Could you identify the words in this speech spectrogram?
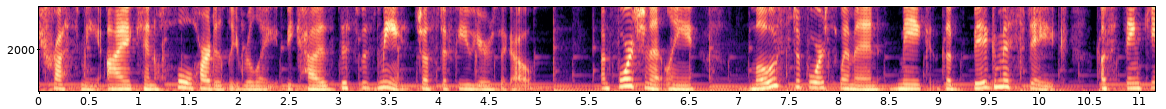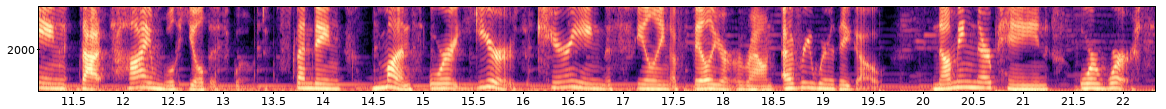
Trust me, I can wholeheartedly relate because this was me just a few years ago. Unfortunately, most divorced women make the big mistake of thinking that time will heal this wound, spending months or years carrying this feeling of failure around everywhere they go numbing their pain, or worse,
